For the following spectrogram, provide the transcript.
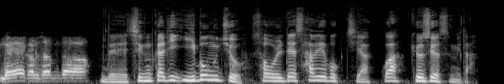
네, 감사합니다. 네, 지금까지 이봉주 서울대 사회복지학과 교수였습니다.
